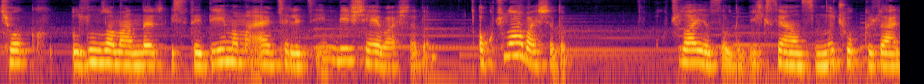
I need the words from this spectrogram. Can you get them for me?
çok uzun zamandır istediğim ama ertelediğim bir şeye başladım. Okçuluğa başladım. Okçuluğa yazıldım. İlk seansımda çok güzel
